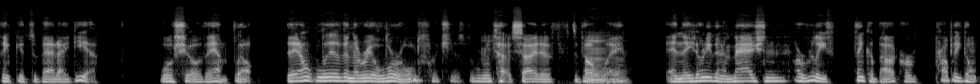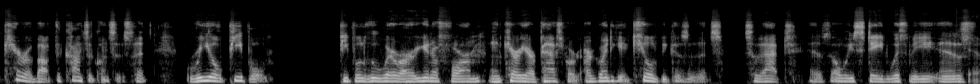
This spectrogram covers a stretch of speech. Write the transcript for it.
think it's a bad idea. We'll show them. Well, they don't live in the real world, which is the world outside of the Beltway. Mm-hmm and they don't even imagine or really think about or probably don't care about the consequences that real people people who wear our uniform and carry our passport are going to get killed because of this so that has always stayed with me as yeah.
